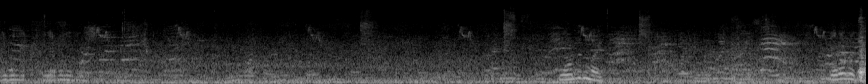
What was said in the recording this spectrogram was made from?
Şu ağacın dibinde. Gördün mü? Göremedim.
